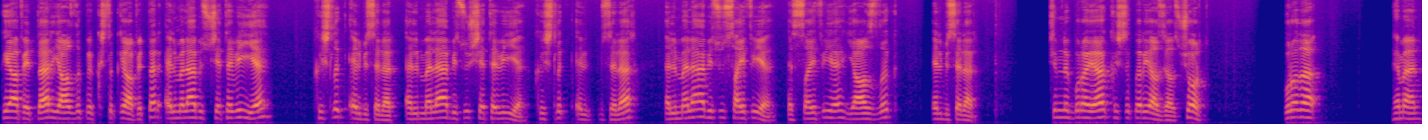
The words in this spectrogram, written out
kıyafetler, yazlık ve kışlık kıyafetler. El melabisü şeteviye, kışlık elbiseler. El melabisü şeteviye, kışlık elbiseler. El melabisü sayfiye, es sayfiye, yazlık elbiseler. Şimdi buraya kışlıkları yazacağız. Short. Burada hemen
